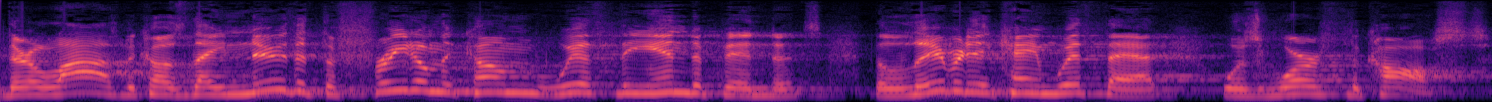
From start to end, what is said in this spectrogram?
their lives because they knew that the freedom that come with the independence, the liberty that came with that was worth the cost.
